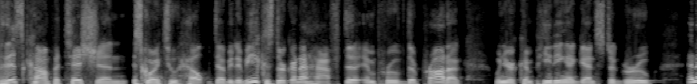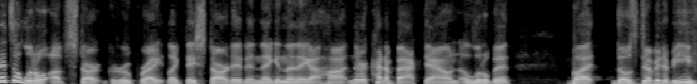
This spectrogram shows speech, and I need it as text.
This competition is going to help WWE because they're going to have to improve their product when you're competing against a group and it's a little upstart group, right? Like they started and they and then they got hot and they're kind of back down a little bit. But those WWE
